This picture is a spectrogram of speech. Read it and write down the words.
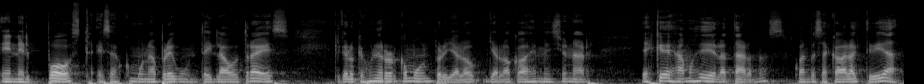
en el post, esa es como una pregunta. Y la otra es, que creo que es un error común, pero ya lo, ya lo acabas de mencionar, es que dejamos de hidratarnos cuando se acaba la actividad.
